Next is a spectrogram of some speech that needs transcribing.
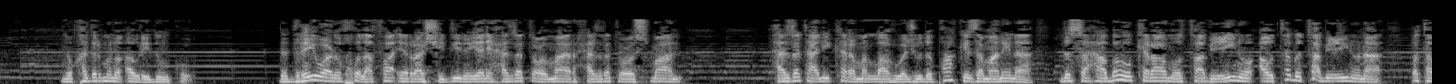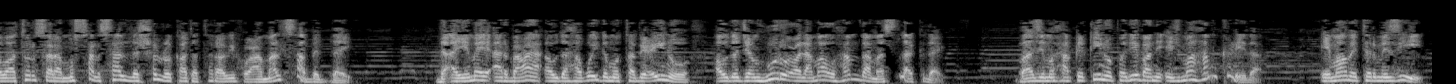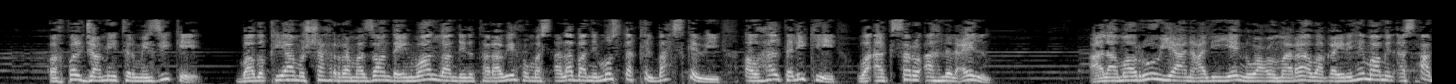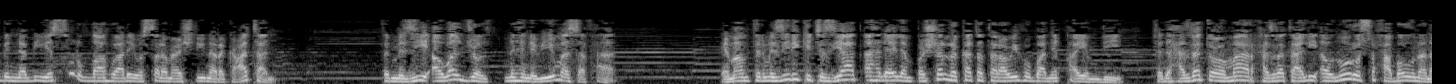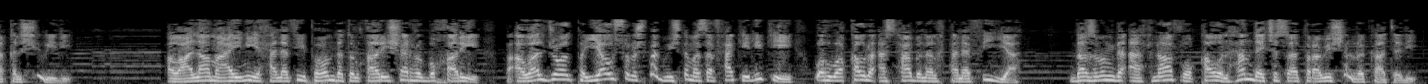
نو قدرمنو اوریدونکو د درې واړو خلفاء راشدینو یعنی حضرت عمر حضرت عثمان حضرت علی کرم الله وجو د پاکې زمانې نه د صحابه و کرامو تابعینو او تب تابعینو نه په تواتر سره مسلسل د شل رکاته تراویحو عمل ثابت دی د ائمه اربعه او د هغوی د متبعینو او د جمهور علماو هم دا مسلک دی بعضې محققینو په دې باندې اجماع هم کړې ده امام ترمزي په خپل جامع ترمزي کې باب قیام شهر رمضان د عنوان لاندې د تراویحو مسئله باندې مستقل بحث کوي او هلته لیکي و اکثر اهل العلم على ما روي عن علي وعمر وغيرهما من أصحاب النبي صلى الله عليه وسلم عشرين ركعة ترمزی اول جلد نه نویمه صفحه امام ترمزی لیکي چې زیات اهل علم په شل رکعته تراویحو باندې قایم دي چې د حضرت عمر حضرت علی او نورو صحابو نه نقل شوي دي او علامه عینی حنفی په عمدة القاری شرح البخاری په اول جلد په یو سل شپږ ویشتمه صفحه کې لیکي وهو قول اصحابنا الحنفیه دا زموږ د احنافو قول هم دی چې تراویح شل رکاته دي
